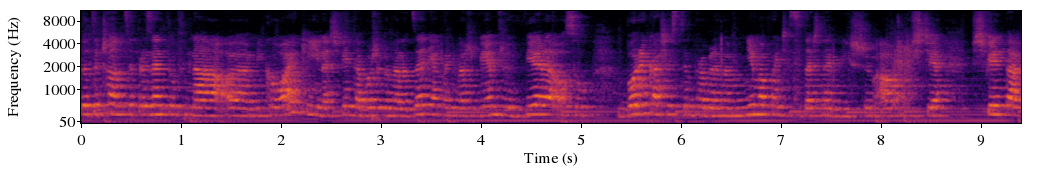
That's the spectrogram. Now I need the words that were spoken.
dotyczące prezentów na e, Mikołajki i na święta Bożego Narodzenia, ponieważ wiem, że wiele osób boryka się z tym problemem, nie ma pojęcia co dać najbliższym, a oczywiście w świętach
